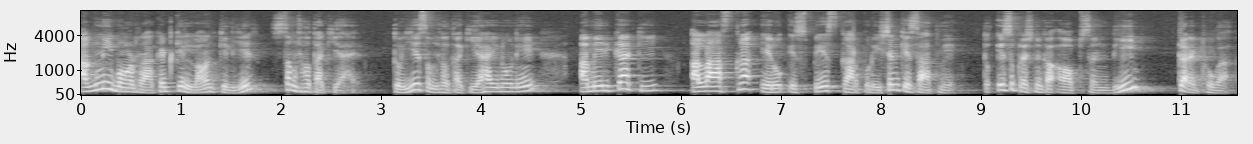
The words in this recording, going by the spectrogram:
अग्निबॉन्ड रॉकेट के लॉन्च के लिए समझौता किया है? तो ये समझौता किया है इन्होंने अमेरिका की अलास्का एरोस्पेस कॉरपोरेशन के साथ में। तो इस प्रश्न का ऑप्शन डी करेक्ट होगा।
